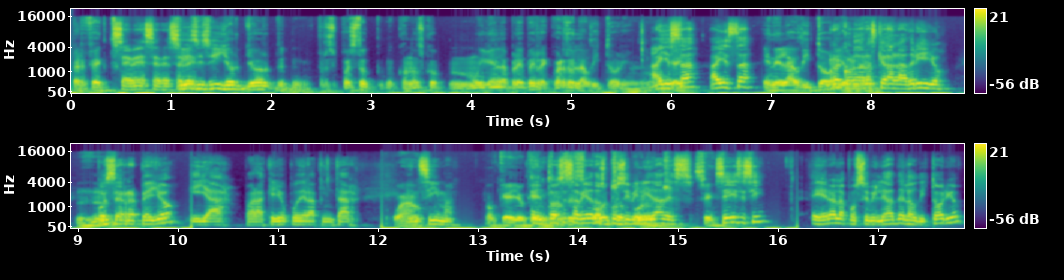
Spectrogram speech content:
Perfecto. Se ve, se ve, se sí, ve. Sí, sí, sí, yo, yo, por supuesto, conozco muy bien la prepa y recuerdo el auditorio. ¿no? Ahí está, ahí está. En el auditorio. Recordarás que era ladrillo, pues se repelló y ya, para que yo pudiera pintar encima. Ok, ok. Entonces, había dos posibilidades. Sí. sí, sí, sí. Era la posibilidad del auditorio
